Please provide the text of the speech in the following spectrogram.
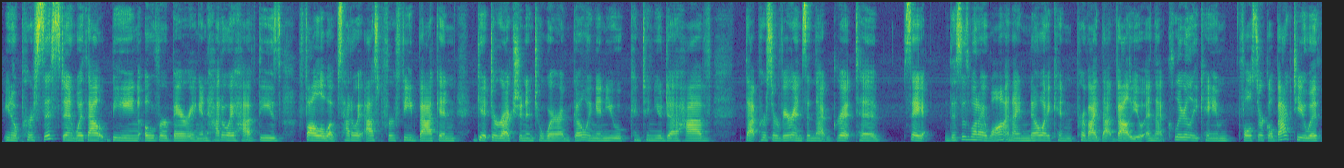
you know persistent without being overbearing? And how do i have these follow-ups? How do i ask for feedback and get direction into where i'm going? And you continue to have that perseverance and that grit to say, this is what I want, and I know I can provide that value. And that clearly came full circle back to you with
